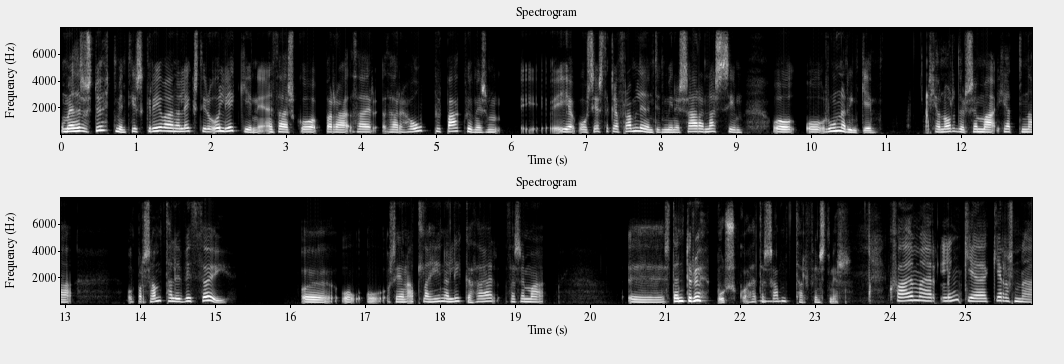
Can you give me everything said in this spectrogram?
Og með þessa stuttmynd ég skrifaði hana leikstýru og leikinni en það er sko bara það er, það er hópur bakvið mig sem ég, og sérstaklega framleiðundin mín er Sara Nassim og, og Rúnaringi hjá Norður sem að hérna og bara samtalið við þau og, og, og segjan alla hína líka það er það sem að uh, stendur upp úr sko, þetta mm. samtal finnst mér. Hvað er maður lengi að gera svona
